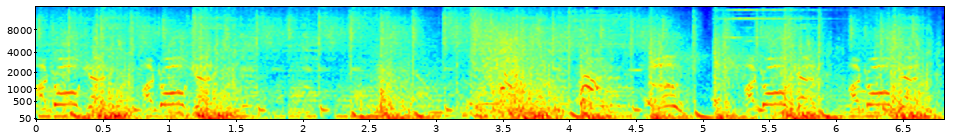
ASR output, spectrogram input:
Hadouken! Hadouken! Hadouken! Hadouken!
